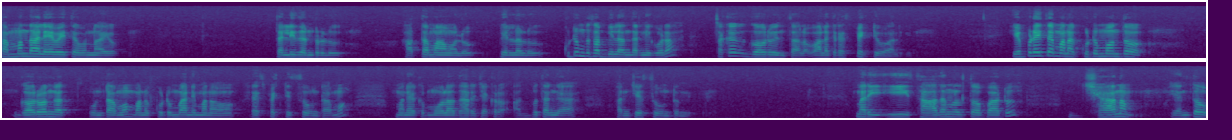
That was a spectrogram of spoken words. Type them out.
సంబంధాలు ఏవైతే ఉన్నాయో తల్లిదండ్రులు అత్తమామలు పిల్లలు కుటుంబ సభ్యులందరినీ కూడా చక్కగా గౌరవించాలి వాళ్ళకి రెస్పెక్ట్ ఇవ్వాలి. ఎప్పుడైతే మన కుటుంబంతో గౌరవంగా ఉంటామో మన కుటుంబాన్ని మనం రెస్పెక్ట్ ఇస్తూ ఉంటామో మన యొక్క మూలాధార చక్రం అద్భుతంగా పనిచేస్తూ ఉంటుంది. మరి ఈ సాధనలతో పాటు ధ్యానం ఎంతో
